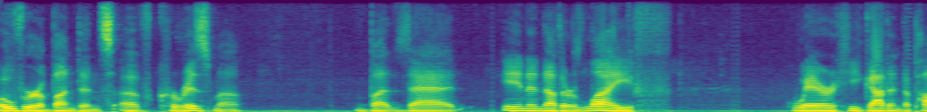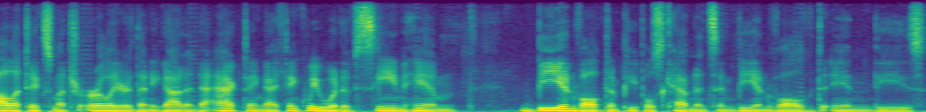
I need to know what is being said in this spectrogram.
overabundance of charisma, but that in another life, where he got into politics much earlier than he got into acting, I think we would have seen him be involved in people's cabinets and be involved in these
